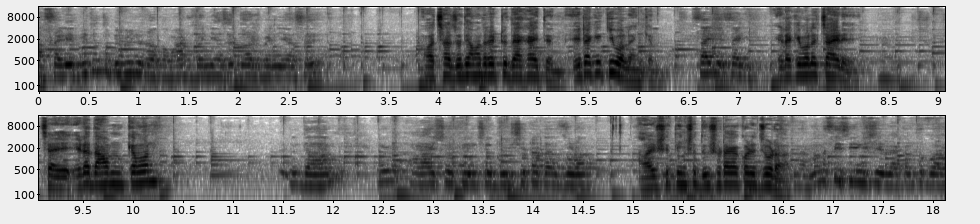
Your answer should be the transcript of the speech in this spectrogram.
আর সাইডের ভিতরে তো বিভিন্ন রকম আট বেনি আছে দশ বেনি আছে। আচ্ছা যদি আমাদের একটু দেখাইতেন। এটাকে কি বলে আঙ্কেল? সাইডে এটাকে বলে চাইড়ে। আচ্ছা এটা দাম কেমন? দাম ওই আড়াইশো তিনশো দুইশো টাকা জোড়া। আড়াইশো তিনশো দুশো টাকা করে জোড়া? হ্যাঁ, মানে সিসি হিসেবে এখন তো বড়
